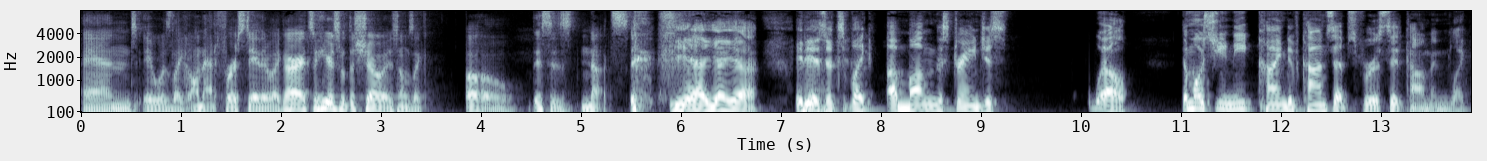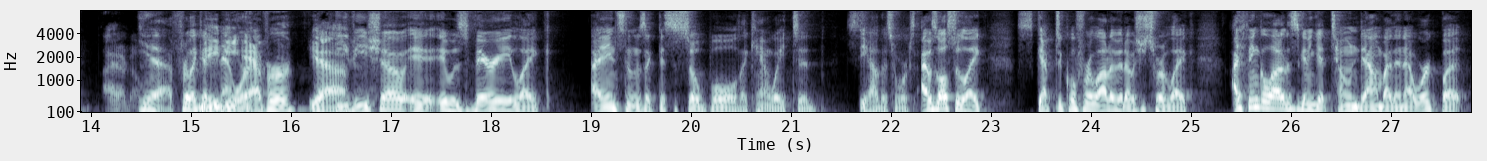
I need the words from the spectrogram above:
And it was like on that first day, they're like, all right, so here's what the show is. And I was like, oh, this is nuts. Yeah, yeah, yeah. It is. It's like among the strangest, well, the most unique kind of concepts for a sitcom and like I don't know. yeah, for like maybe a network ever. Yeah. TV show, it, it was very like I instantly was like, this is so bold. I can't wait to see how this works. I was also like skeptical for a lot of it. I was just sort of like, I think a lot of this is going to get toned down by the network, but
